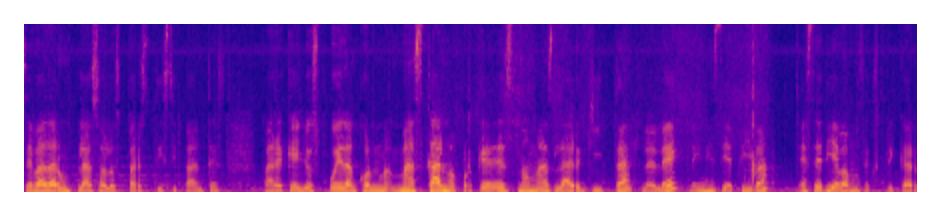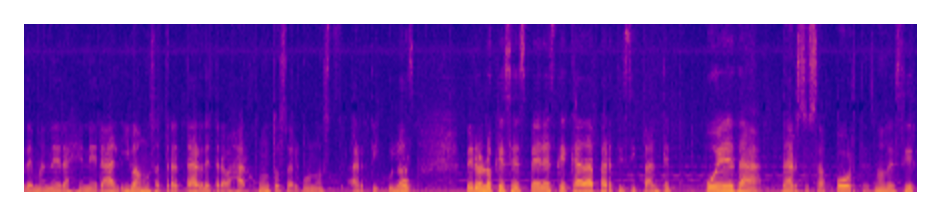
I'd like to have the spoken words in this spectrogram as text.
Se va a dar un plazo a los participantes para que ellos puedan con más calma, porque es no más larguita la ley, la iniciativa, este día vamos a explicar de manera general y vamos a tratar de trabajar juntos algunos artículos, pero lo que se espera es que cada participante pueda dar sus aportes, ¿no? Decir,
